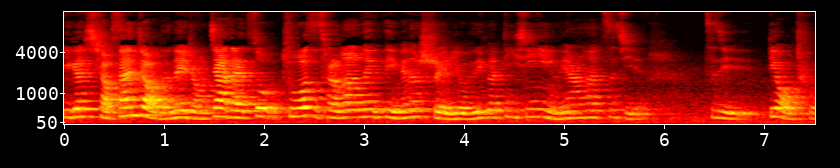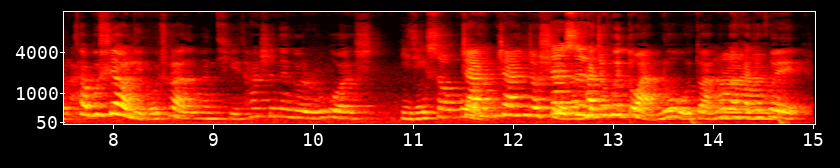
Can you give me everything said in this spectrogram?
一个小三角的那种，架在桌桌子上，让那里面的水有一个地心引力，让它自己自己掉出来。它不是要流出来的问题，它是那个如果已经烧过了，沾沾着水了，但是它就会短路，短路了嗯它就会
